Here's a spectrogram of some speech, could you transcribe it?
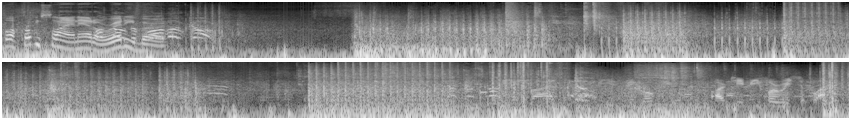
Fuck, I'm slaying out already, bro. Bravo, go. Advised, UAV is bingo fuel. RTB for resupply.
